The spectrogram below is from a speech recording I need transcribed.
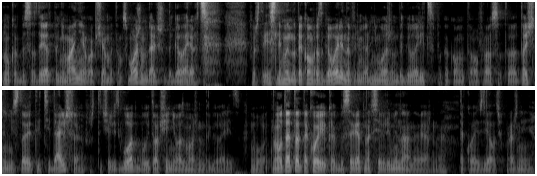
ну, как бы создает понимание, вообще мы там сможем дальше договариваться. Потому что если мы на таком разговоре, например, не можем договориться по какому-то вопросу, то точно не стоит идти дальше, потому что через год будет вообще невозможно договориться. Вот. Но вот это такой, как бы, совет на все времена, наверное, такое сделать упражнение.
